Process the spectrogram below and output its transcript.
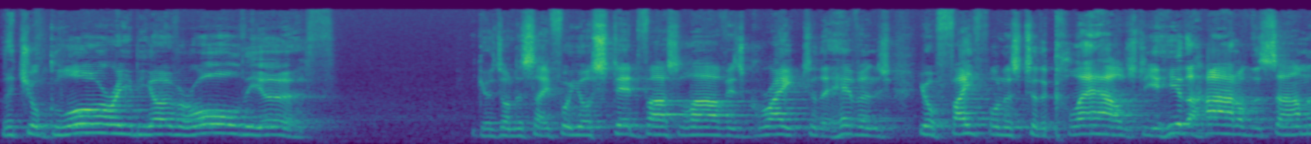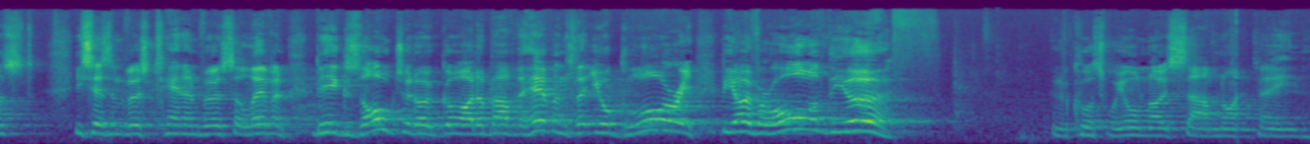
Let your glory be over all the earth. He goes on to say, For your steadfast love is great to the heavens, your faithfulness to the clouds. Do you hear the heart of the psalmist? He says in verse 10 and verse 11, Be exalted, O God, above the heavens, let your glory be over all of the earth. And of course, we all know Psalm 19. It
